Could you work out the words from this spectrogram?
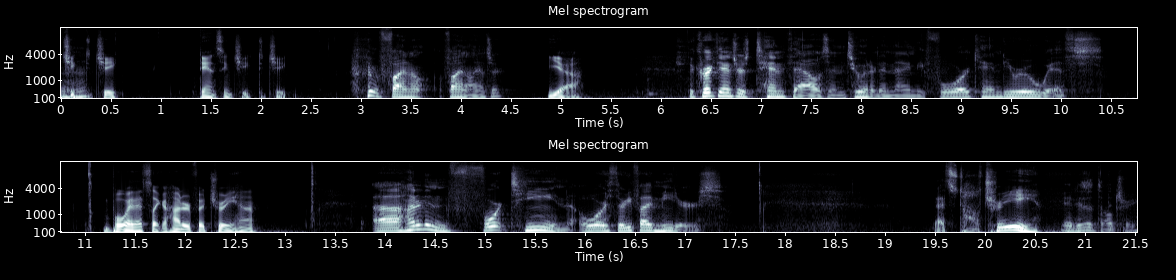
cheek Mhm. to cheek, dancing cheek to cheek. final final answer. Yeah. The correct answer is 10,294 Candiru widths. Boy, that's like a hundred foot tree, huh? Uh, 114 or 35 meters. That's a tall tree. It is a tall tree.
